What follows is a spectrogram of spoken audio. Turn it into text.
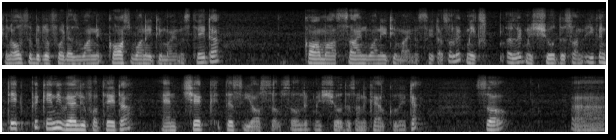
can also be referred as 1 cos 180 minus theta comma sine 180 minus theta. So let me uh, let me show this on you can take pick any value for theta and check this yourself. So let me show this on a calculator. So uh,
